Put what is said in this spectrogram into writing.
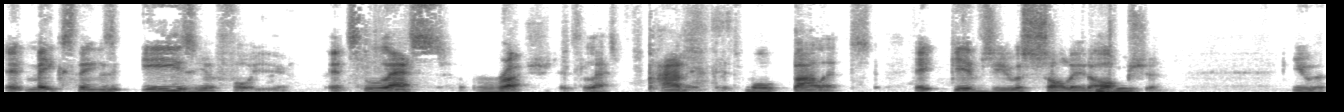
It makes things easier for you. It's less rushed. It's less panic. It's more balanced. It gives you a solid Mhm. option. You,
